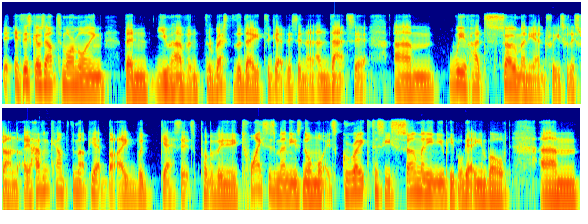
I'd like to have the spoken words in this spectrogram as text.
if this goes out tomorrow morning, then you have the rest of the day to get this in there, and that's it. Um, we've had so many entries for this round. I haven't counted them up yet, but I would guess it's probably nearly twice as many as normal. It's great to see so many new people getting involved. Um,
